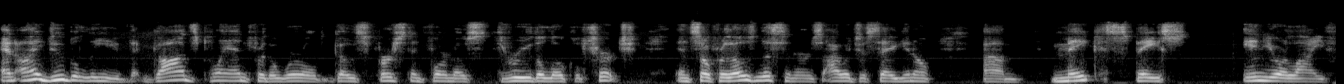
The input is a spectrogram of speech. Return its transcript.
And I do believe that God's plan for the world goes first and foremost through the local church. And so for those listeners, I would just say, you know, um, make space in your life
